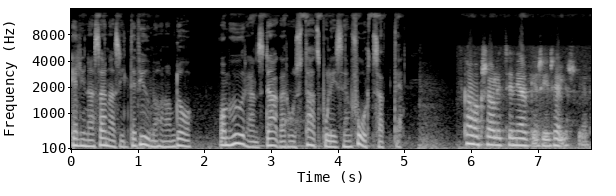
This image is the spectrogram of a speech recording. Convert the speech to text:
Elina Sannas intervju med honom då om hur hans dagar hos statspolisen fortsatte. Kauanko sä olit sen jälkeen siinä sellissä vielä?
